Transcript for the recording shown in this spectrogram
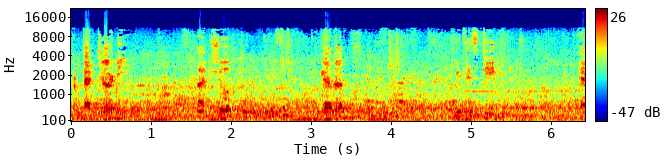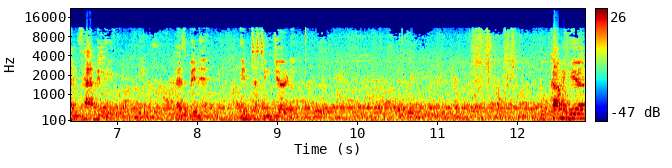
but that journey I am sure together with his team and family, has been an interesting journey. To come here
